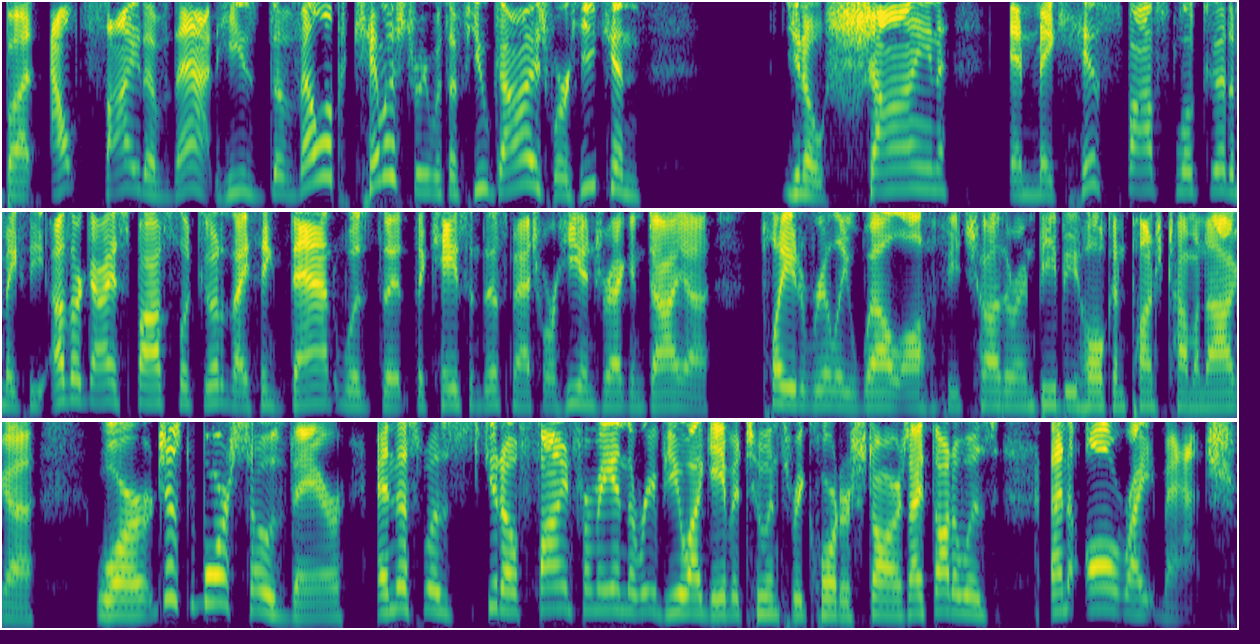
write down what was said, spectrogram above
But outside of that, he's developed chemistry with a few guys where he can, you know, shine and make his spots look good and make the other guy's spots look good. And I think that was the the case in this match where he and Dragon Dia played really well off of each other and BB Hulk and Punch Tominaga were just more so there. And this was, you know, fine for me in the review. I gave it two and three quarter stars. I thought it was an all right match.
